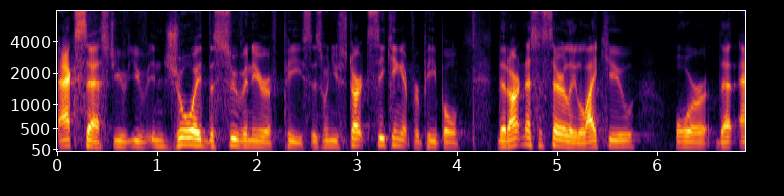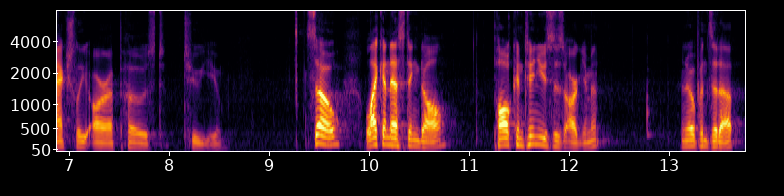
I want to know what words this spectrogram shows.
accessed, you've, you've enjoyed the souvenir of peace, is when you start seeking it for people that aren't necessarily like you or that actually are opposed to you. So, like a nesting doll, Paul continues his argument and opens it up,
